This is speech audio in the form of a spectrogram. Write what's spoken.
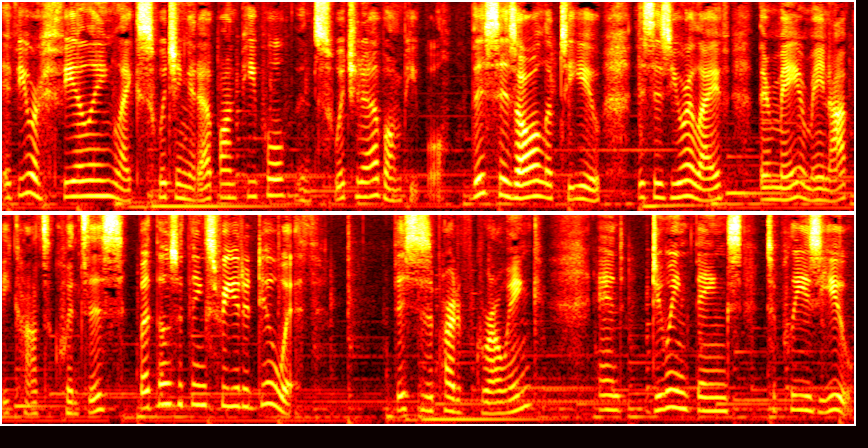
If you are feeling like switching it up on people, then switch it up on people. This is all up to you. This is your life. There may or may not be consequences, but those are things for you to deal with. This is a part of growing and doing things to please you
